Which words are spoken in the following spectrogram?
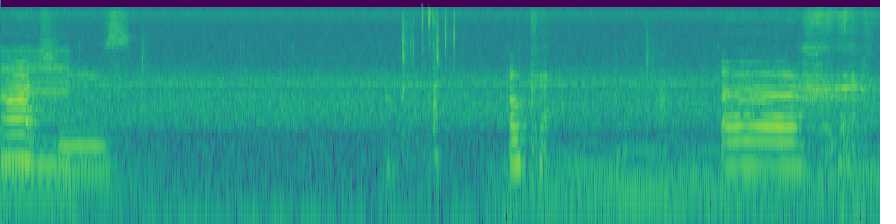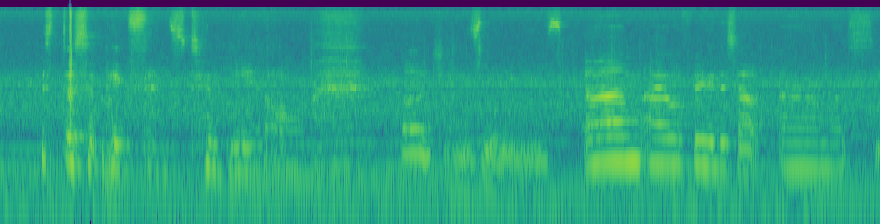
Ah, jeez. Okay. Okay. Uh, this doesn't make sense to me at all. Oh, jeez Louise. Um, I will figure this out. Um, let's see.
